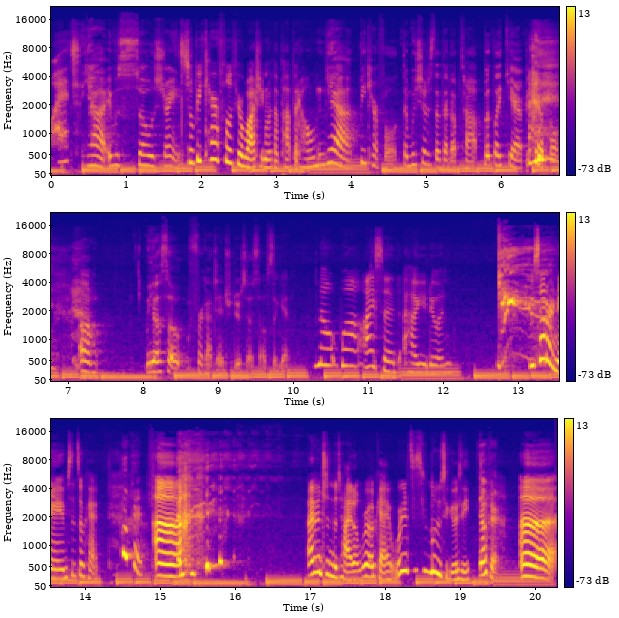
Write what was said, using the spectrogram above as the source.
what? yeah, it was so strange. So be careful if you're watching with a pup at home. Yeah, be careful. Then we should have said that up top. But like, yeah, be careful. um, we also forgot to introduce ourselves again. No, well I said how you doing. we said our names. It's okay. Okay. Uh, I mentioned the title. We're okay. We're just loosey goosey. Okay. Uh,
